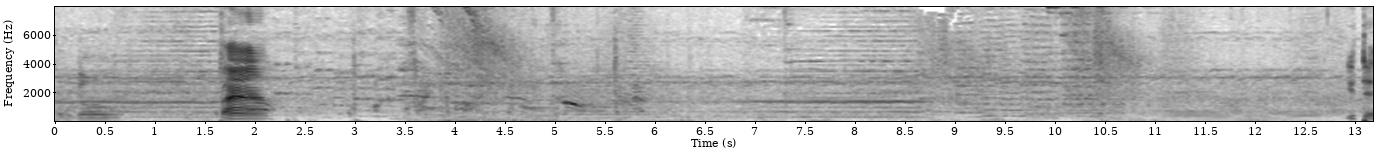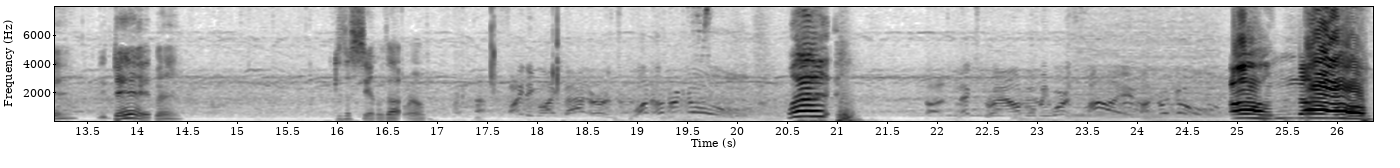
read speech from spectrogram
There we go. Bam. Dead? You dead, man. Guess that's the end of that round. Fighting like that earns 100 gold. What? The next round will be worth 500 gold. Oh no!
